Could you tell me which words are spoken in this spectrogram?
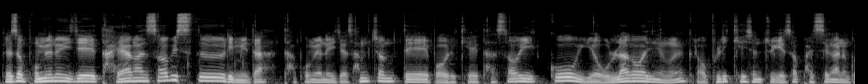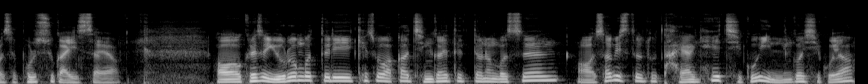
그래서 보면은 이제 다양한 서비스들입니다. 다 보면은 이제 3점대 뭐 이렇게 다 써 있고 위에 올라가 있는 그런 어플리케이션 쪽에서 발생하는 것을 볼 수가 있어요. 어, 그래서 이런 것들이 계속 아까 증가했던 것은 어, 서비스들도 다양해지고 있는 것이고요.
